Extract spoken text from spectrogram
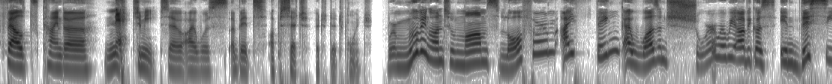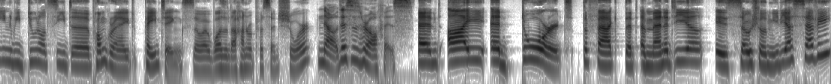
felt kind of meh to me. So I was a bit upset at that point. We're moving on to mom's law firm, I think I wasn't sure where we are because in this scene we do not see the pomegranate paintings, so I wasn't 100% sure. No, this is her office. And I adored the fact that Amenadiel is social media savvy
